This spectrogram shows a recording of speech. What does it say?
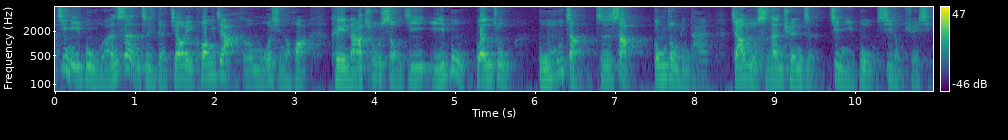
进一步完善自己的交易框架和模型的话，可以拿出手机一步关注。股掌之上公众平台，加入实战圈子，进一步系统学习。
